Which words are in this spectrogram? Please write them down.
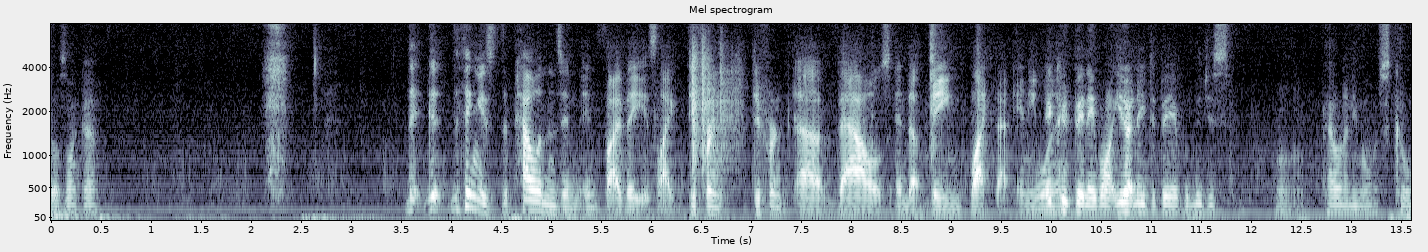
There was like a. the, the- the thing is, the paladins in in Five E is like different different uh, vows end up being like that anyway. It could be any one. You don't need to be a religious paladin anymore, which is cool.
